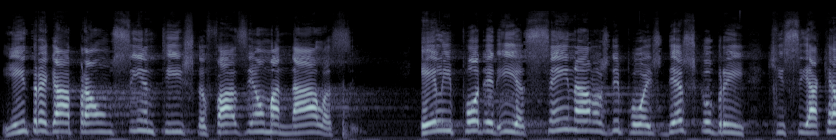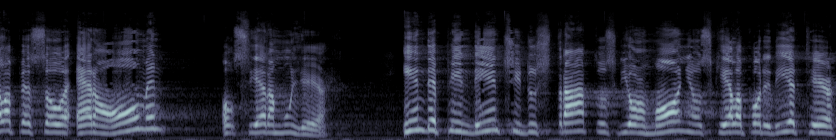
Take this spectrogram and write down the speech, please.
e entregar para um cientista fazer uma análise, ele poderia, 100 anos depois, descobrir que se aquela pessoa era homem ou se era mulher. Independente dos tratos de hormônios que ela poderia ter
